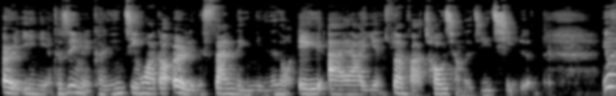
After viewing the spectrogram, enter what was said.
二一年，可是你们可能已经进化到二零三零年那种 AI 啊，演算法超强的机器人。因为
